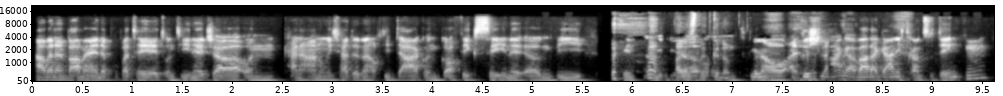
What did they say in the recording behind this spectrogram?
Aber dann war man ja in der Pubertät und Teenager und keine Ahnung, ich hatte dann auch die Dark- und Gothic-Szene irgendwie. Alles mitgenommen. Und, genau, also Schlager war da gar nicht dran zu denken.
